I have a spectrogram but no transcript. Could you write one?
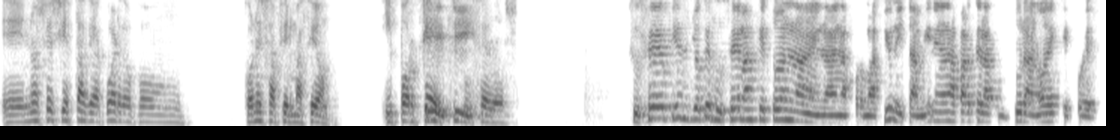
Eh, no sé si estás de acuerdo con, con esa afirmación. ¿Y por qué sí, sucede eso? Sucede, pienso yo que sucede más que todo en la, en la, formación y también en la parte de la cultura, ¿no? De que pues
